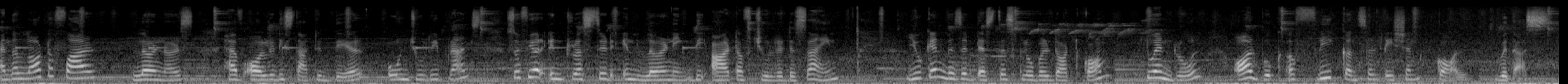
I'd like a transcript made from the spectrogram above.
And a lot of our learners have already started their own jewelry brands. So if you are interested in learning the art of jewelry design, you can visit desdesglobal.com to enroll or book a free consultation call with us.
